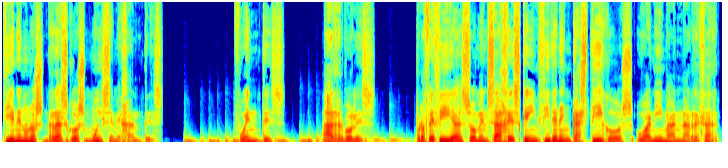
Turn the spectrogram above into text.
tienen unos rasgos muy semejantes. Fuentes, árboles, profecías o mensajes que inciden en castigos o animan a rezar.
